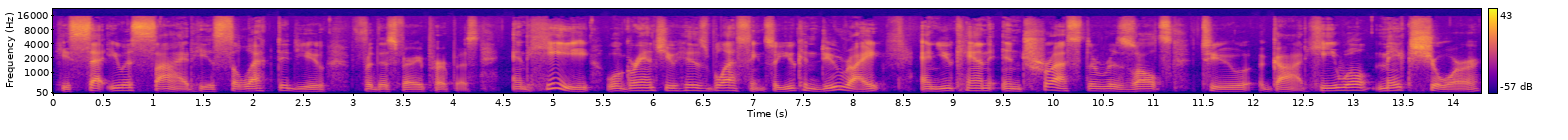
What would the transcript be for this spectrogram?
He set you aside, He has selected you for this very purpose. And He will grant you His blessing. So you can do right and you can entrust the results to God. He will make sure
